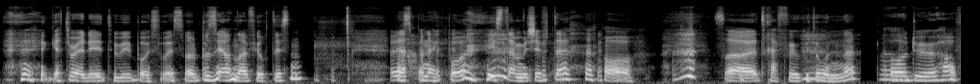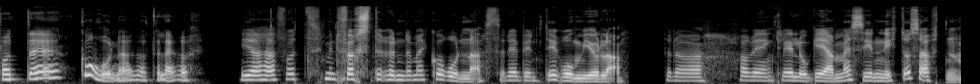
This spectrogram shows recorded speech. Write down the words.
Get ready to be boys voice, holdt på å si, han der fjortisen. Espen Eckbo i stemmeskiftet. Og, så jeg treffer jo ikke tonene. Og du har fått uh, korona, gratulerer. Jeg har fått min første runde med korona, så det begynte i romjula. Så da har jeg egentlig ligget hjemme siden nyttårsaften.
